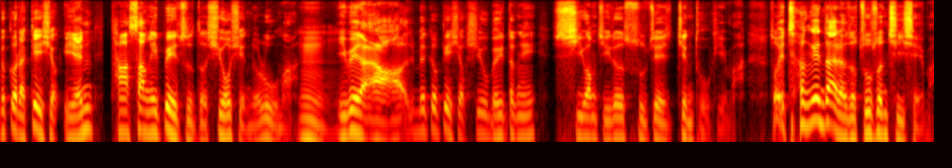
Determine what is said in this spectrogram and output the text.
要过来继续沿他上一辈子的修行的路嘛，嗯，伊要来啊，要过继续修，要等于西方极乐世界净土去嘛，所以称愿再来的子孙七血嘛。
